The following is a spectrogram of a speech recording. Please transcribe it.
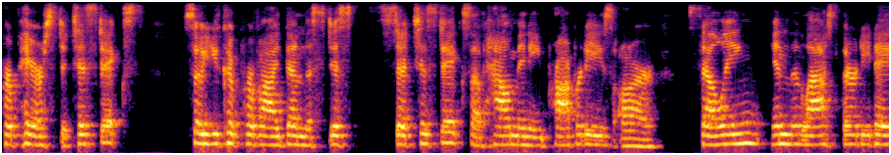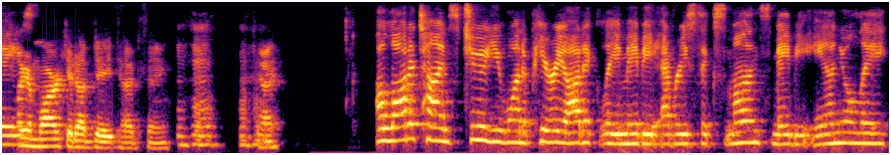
prepare statistics. So you could provide them the st- statistics of how many properties are selling in the last 30 days. Like a market update type thing. Mm-hmm, mm-hmm. Okay. A lot of times, too, you want to periodically, maybe every six months, maybe annually,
